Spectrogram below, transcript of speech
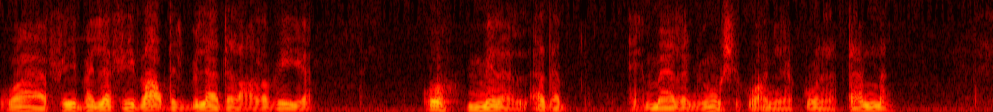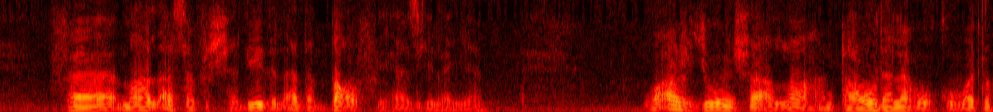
وفي في بعض البلاد العربية. أهمل الأدب إهمالا يوشك أن يكون تاما. فمع الأسف الشديد الأدب ضعف في هذه الأيام. وأرجو إن شاء الله أن تعود له قوته.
